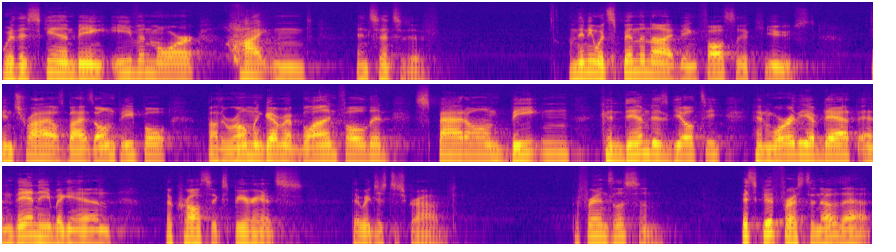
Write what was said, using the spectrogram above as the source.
with his skin being even more heightened and sensitive. And then he would spend the night being falsely accused in trials by his own people, by the Roman government, blindfolded, spat on, beaten, condemned as guilty and worthy of death. And then he began the cross experience that we just described. But, friends, listen, it's good for us to know that.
